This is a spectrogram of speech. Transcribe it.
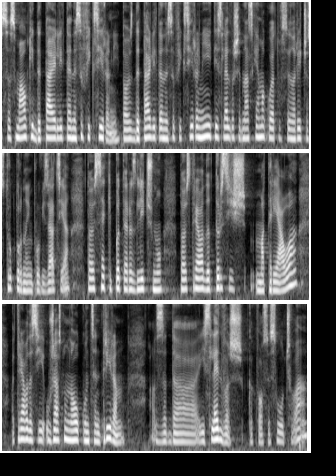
с малки детайли, те не са фиксирани. Т.е. детайлите не са фиксирани и ти следваш една схема, която се нарича структурна импровизация. Т.е. всеки път е различно. Т.е. трябва да търсиш материала, трябва да си ужасно много концентриран за да изследваш какво се случва.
